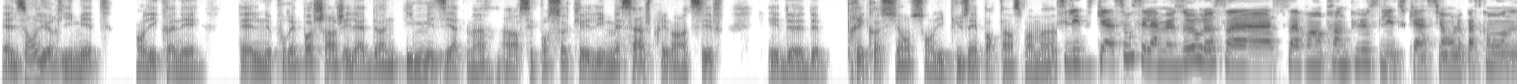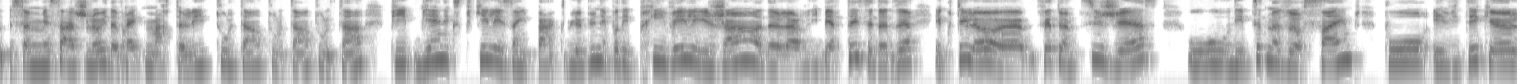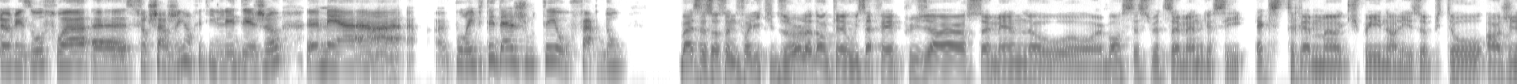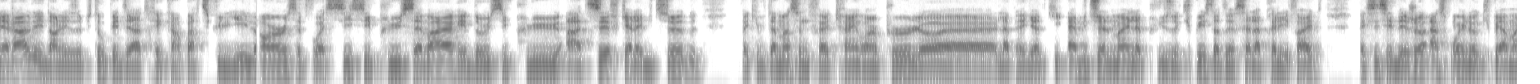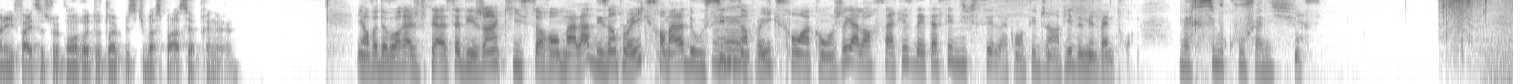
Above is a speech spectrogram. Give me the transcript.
Elles ont leurs limites, on les connaît. Elles ne pourraient pas changer la donne immédiatement. Alors, c'est pour ça que les messages préventifs et de, de précaution sont les plus importants en ce moment. Si l'éducation, c'est la mesure, là, ça, va en prendre plus l'éducation, parce que ce message-là, il devrait être martelé tout le temps, tout le temps, tout le temps, puis bien expliquer les impacts. Le but n'est pas de priver les gens de leur liberté, c'est de dire, écoutez, là, euh, faites un petit geste ou, des petites mesures simples pour éviter que le réseau soit euh, surchargé. En fait, il l'est déjà, euh, mais pour éviter d'ajouter au fardeau. Ben, c'est ça, c'est une folie qui dure. Là. Donc, euh, oui, ça fait plusieurs semaines, là, un bon 6-8 semaines, que c'est extrêmement occupé dans les hôpitaux en général et dans les hôpitaux pédiatriques en particulier. Un, cette fois-ci, c'est plus sévère et deux, c'est plus hâtif qu'à l'habitude. Fait qu'évidemment, ça nous ferait craindre un peu là, euh, la période qui habituellement est la plus occupée, c'est-à-dire celle après les fêtes. Fait que si c'est déjà à ce point-là occupé avant les fêtes, c'est sûr qu'on redoute un peu ce qui va se passer après Noël. Et on va devoir ajouter à ça des gens qui seront malades, des employés qui seront malades aussi, Mhm. des employés qui seront en congé. Alors, ça risque d'être assez difficile à compter de janvier 2023. Merci beaucoup, Fanny. Merci.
